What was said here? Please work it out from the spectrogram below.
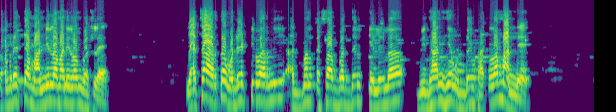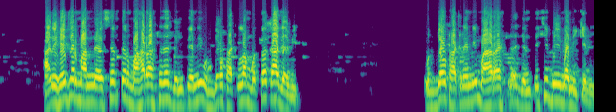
काँग्रेसच्या मांडीला मांडी लावून बसलाय. याचा अर्थ वडेट्टीवारनी अजमल कसाबद्दल केलेलं विधान हे उद्धव ठाकरेला मान्य आहे. आणि हे जर मान्य असेल तर महाराष्ट्राच्या जनतेने उद्धव ठाकरेला मतं का द्यावी उद्धव ठाकरेंनी महाराष्ट्राच्या जनतेशी बेईमानी केली.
